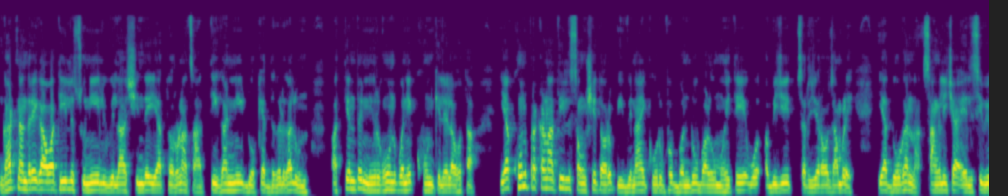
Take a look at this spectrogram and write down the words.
घाटनांद्रे गावातील सुनील विलास शिंदे या तरुणाचा तिघांनी डोक्यात दगड घालून अत्यंत निर्घुणपणे खून केलेला होता. या खून प्रकरणातील संशयित आरोपी विनायक उर्फ बंडू बाळू मोहिते व अभिजित सर्जेराव जांभळे या दोघांना सांगलीच्या एलसीबी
